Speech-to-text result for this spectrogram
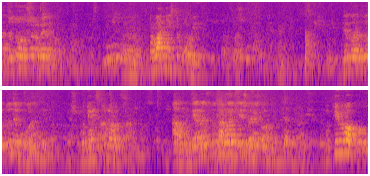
А до того, що робили? В приватній структурі. Ви в аеропорту не були? В 11 році. А, в 11 році що якого? Ну, півроку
